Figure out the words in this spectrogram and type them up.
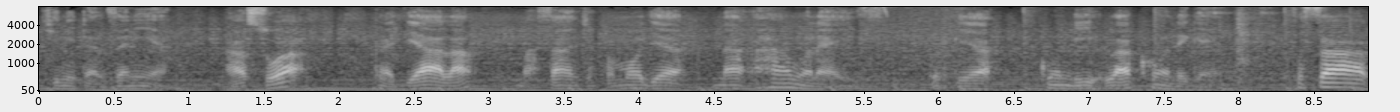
nchini Tanzania, haswa Kajala, Masanja pamoja na Harmonize kutokea kundi la Konde Gang. Sasa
